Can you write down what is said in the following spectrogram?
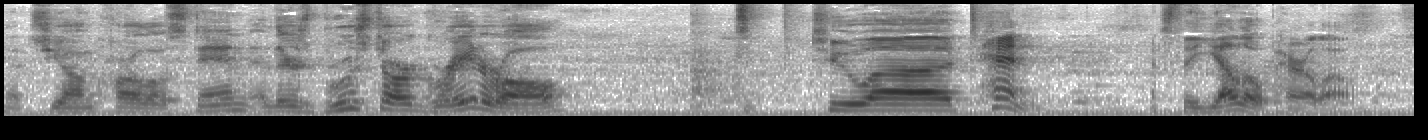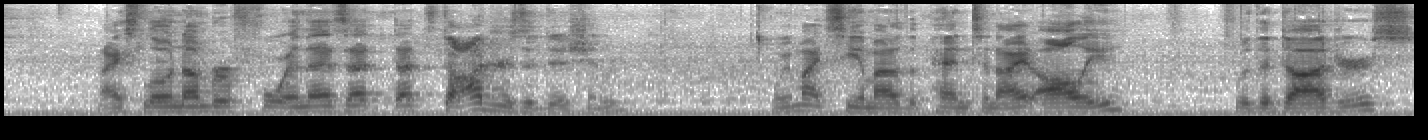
That's Giancarlo Stan. And there's Brusdar Graterol to uh, 10. That's the yellow parallel. Nice low number four, and that's that. That's Dodgers edition. We might see him out of the pen tonight. Ollie with the Dodgers.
